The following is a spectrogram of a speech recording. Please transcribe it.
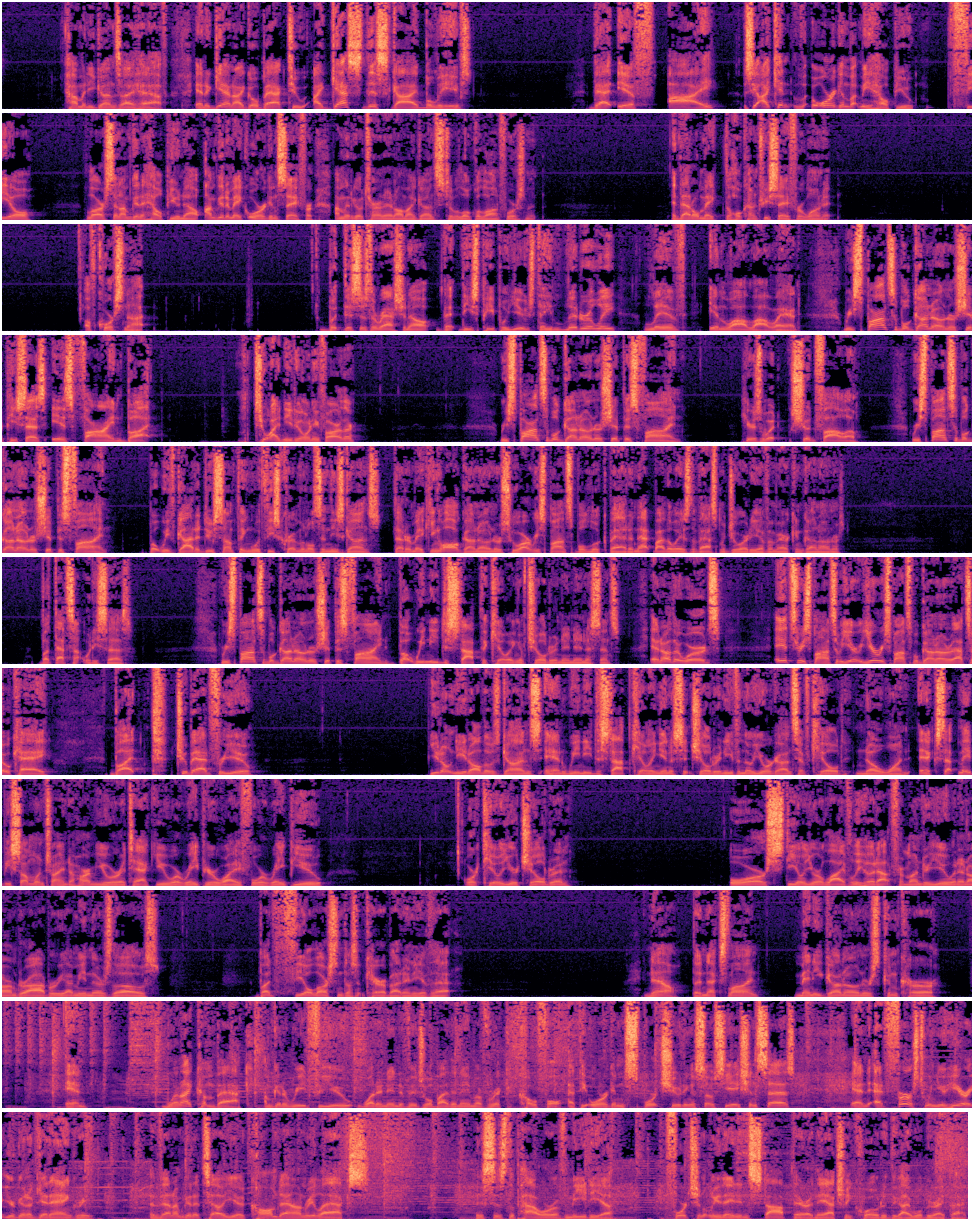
how many guns I have. And again, I go back to I guess this guy believes that if I see, I can, Oregon, let me help you. Theo Larson, I'm going to help you now. I'm going to make Oregon safer. I'm going to go turn in all my guns to local law enforcement. And that'll make the whole country safer, won't it? Of course not. But this is the rationale that these people use. They literally live in la la land. Responsible gun ownership, he says, is fine, but do I need to go any farther? Responsible gun ownership is fine. Here's what should follow. Responsible gun ownership is fine, but we've got to do something with these criminals and these guns that are making all gun owners who are responsible look bad. And that, by the way, is the vast majority of American gun owners. But that's not what he says. Responsible gun ownership is fine, but we need to stop the killing of children and innocents. In other words, it's responsible. You're, you're a responsible gun owner. That's okay. But too bad for you. You don't need all those guns, and we need to stop killing innocent children, even though your guns have killed no one, except maybe someone trying to harm you or attack you or rape your wife or rape you or kill your children or steal your livelihood out from under you in an armed robbery. I mean, there's those. But Theo Larson doesn't care about any of that. Now, the next line many gun owners concur. And when I come back, I'm going to read for you what an individual by the name of Rick Kofel at the Oregon Sports Shooting Association says. And at first, when you hear it, you're going to get angry. And then I'm going to tell you, calm down, relax. This is the power of media. Fortunately, they didn't stop there and they actually quoted the guy. We'll be right back.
